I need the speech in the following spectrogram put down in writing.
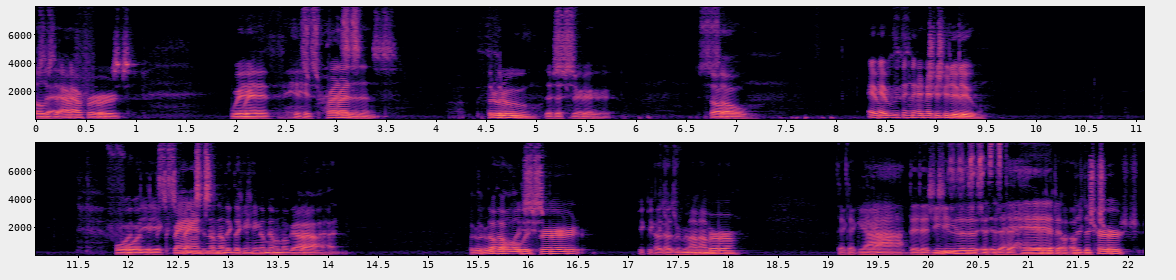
those efforts with his presence through the Spirit. So, everything that you do for the expansion of the kingdom of God through the Holy Spirit, because remember that God, that Jesus is the head of the church,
